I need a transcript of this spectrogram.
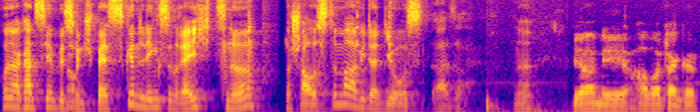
Und dann kannst du dir ein bisschen späßchen links und rechts, ne? Dann schaust du mal wieder die Ost Also, ne? Ja, nee, aber danke.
